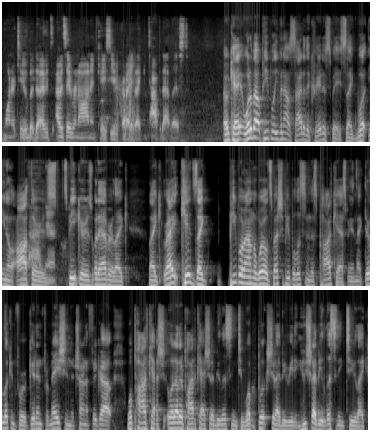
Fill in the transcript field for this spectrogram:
one or two, but I would I would say Renan and Casey are probably like top of that list. Okay, what about people even outside of the creative space? Like what you know, oh, authors, oh, speakers, whatever. Like like right, kids like people around the world, especially people listening to this podcast, man, like they're looking for good information. They're trying to figure out what podcast, what other podcast should I be listening to? What book should I be reading? Who should I be listening to? Like,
